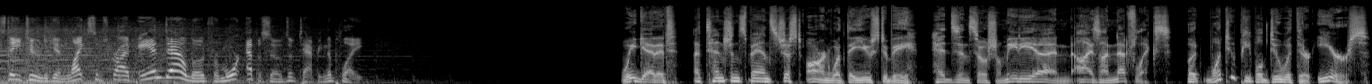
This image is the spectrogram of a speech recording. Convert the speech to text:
Stay tuned again. Like, subscribe, and download for more episodes of Tapping the Plate. We get it. Attention spans just aren't what they used to be heads in social media and eyes on Netflix. But what do people do with their ears?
